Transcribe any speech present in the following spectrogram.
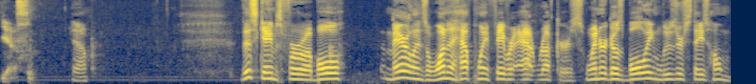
Yes. Yeah. This game's for a bowl. Maryland's a one and a half point favorite at Rutgers. Winner goes bowling. Loser stays home.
